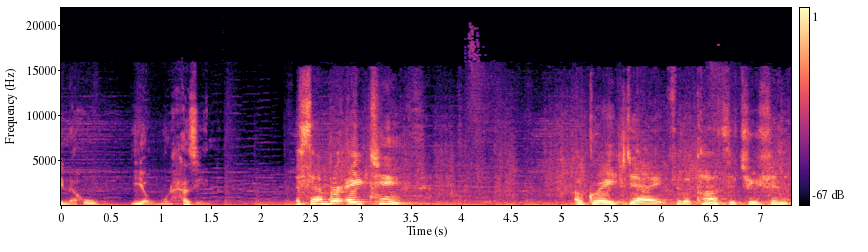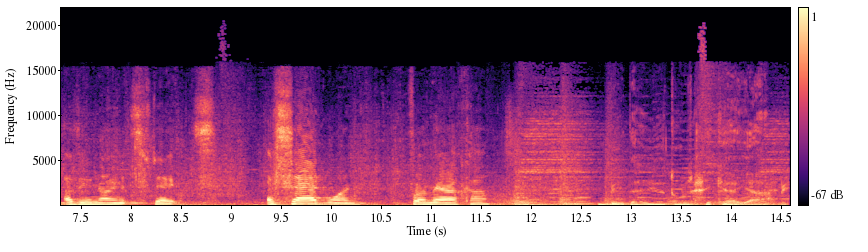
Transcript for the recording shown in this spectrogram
إنه يوم حزين. December 18th, a great day for the Constitution of the United States, a sad one for America. بداية الحكاية.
